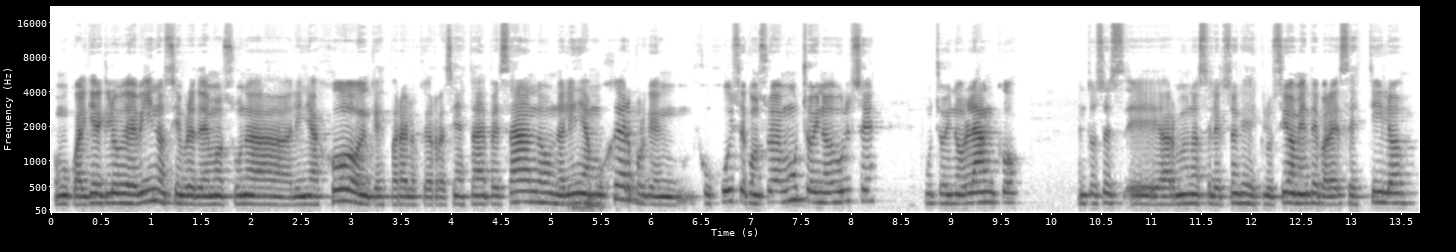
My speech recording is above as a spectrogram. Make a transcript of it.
como cualquier club de vino, siempre tenemos una línea joven, que es para los que recién están empezando, una línea mujer, porque en Jujuy se consume mucho vino dulce, mucho vino blanco. Entonces eh, armé una selección que es exclusivamente para ese estilo.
